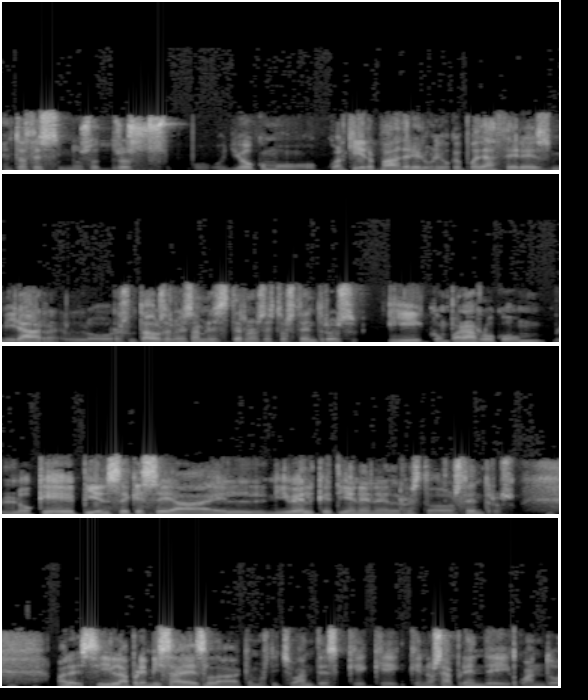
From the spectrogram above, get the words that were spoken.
Entonces, nosotros, o yo como cualquier padre, lo único que puede hacer es mirar los resultados de los exámenes externos de estos centros y compararlo con lo que piense que sea el nivel que tienen el resto de los centros. ¿Vale? Si la premisa es la que hemos dicho antes, que, que, no se aprende y cuando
